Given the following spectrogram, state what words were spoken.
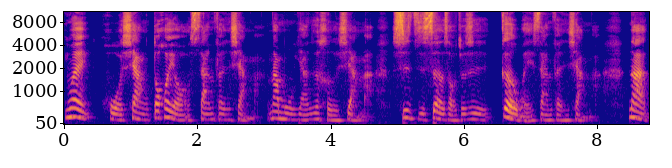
因为火象都会有三分相嘛，那母羊是合相嘛，狮子射手就是各为三分相嘛。那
